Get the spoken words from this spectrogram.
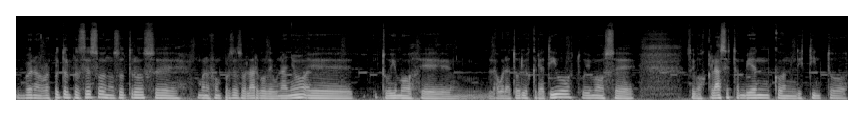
Bueno, respecto al proceso, nosotros, bueno, fue un proceso largo de un año. Tuvimos eh, laboratorios creativos, tuvimos, eh, tuvimos clases también con distintos,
